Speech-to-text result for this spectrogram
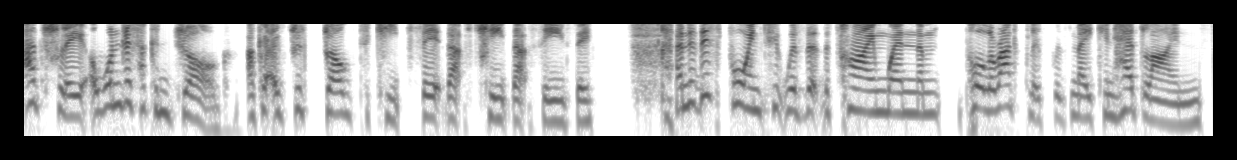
actually, I wonder if I can jog. I could just jog to keep fit. That's cheap. That's easy. And at this point, it was at the time when um, Paula Radcliffe was making headlines.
